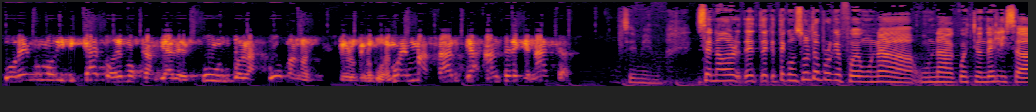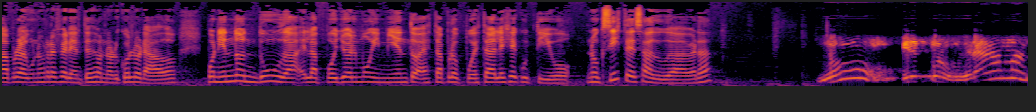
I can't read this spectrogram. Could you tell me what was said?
Podemos modificar, podemos cambiar el punto, las comas, pero lo que no podemos es matar ya antes de que nazca. Sí mismo. Senador, te, te, consulto porque fue una, una cuestión deslizada por algunos referentes de Honor Colorado, poniendo en duda el apoyo del movimiento a esta propuesta del Ejecutivo. No existe esa duda, ¿verdad? No, el programa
